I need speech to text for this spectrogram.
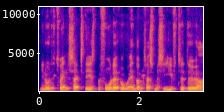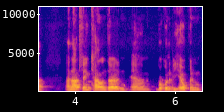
you know the 26 days before it, it will end on Christmas Eve to do a an advent calendar, and um, we're going to be helping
